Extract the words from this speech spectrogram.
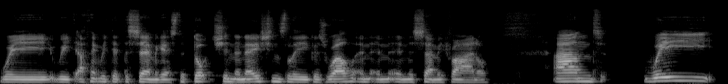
we we I think we did the same against the Dutch in the Nations League as well in in, in the semi final, and we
